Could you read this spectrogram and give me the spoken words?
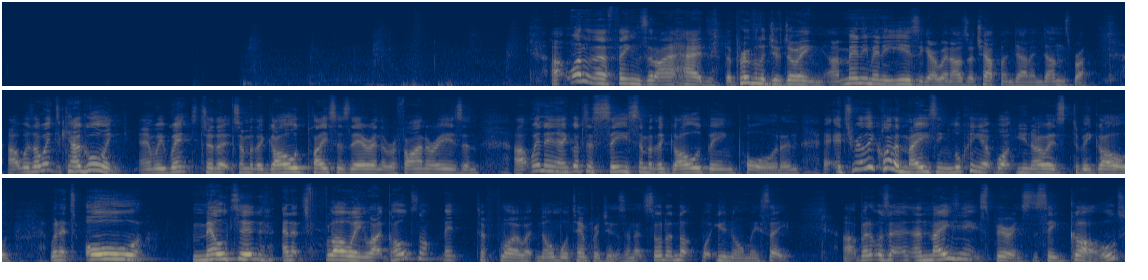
Uh, one of the things that I had the privilege of doing uh, many, many years ago when I was a chaplain down in Dunsborough uh, was I went to Kalgoorlie and we went to the, some of the gold places there and the refineries and uh, went in and got to see some of the gold being poured. And it's really quite amazing looking at what you know as to be gold when it's all melted and it's flowing. Like gold's not meant to flow at normal temperatures and it's sort of not what you normally see. Uh, but it was an amazing experience to see gold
